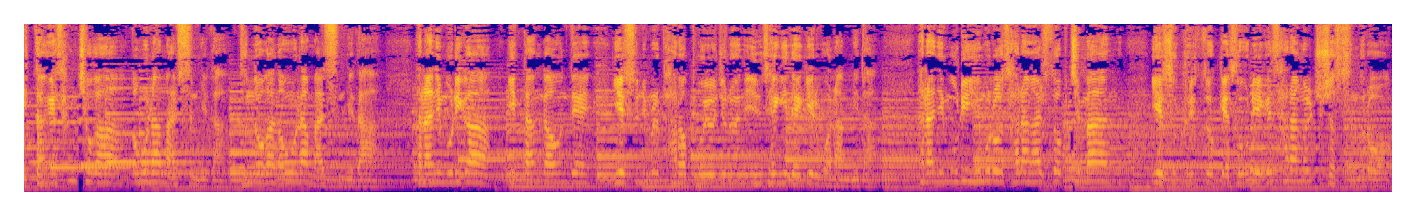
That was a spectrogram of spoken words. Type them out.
이 땅에 상처가 너무나 많습니다. 분노가 너무나 많습니다. 하나님 우리가 이 땅 가운데 예수님을 바로 보여주는 인생이 되길 원합니다. 하나님 우리 힘으로 사랑할 수 없지만 예수 그리스도께서 우리에게 사랑을 주셨으므로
